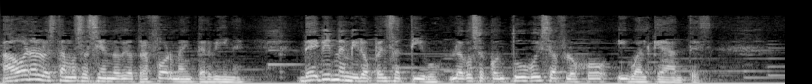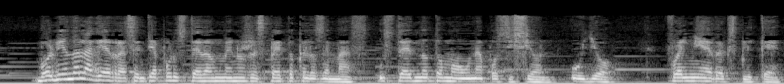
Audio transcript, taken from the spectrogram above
Ahora lo estamos haciendo de otra forma, intervine. David me miró pensativo, luego se contuvo y se aflojó igual que antes. Volviendo a la guerra, sentía por usted aún menos respeto que los demás. Usted no tomó una posición, huyó. Fue el miedo, expliqué.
